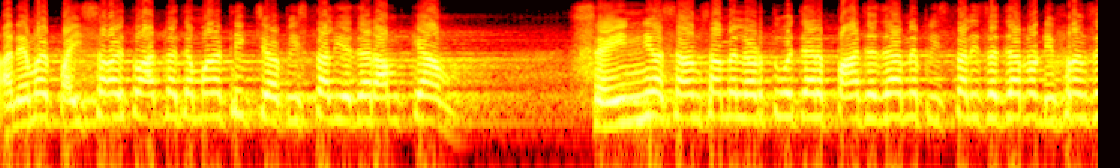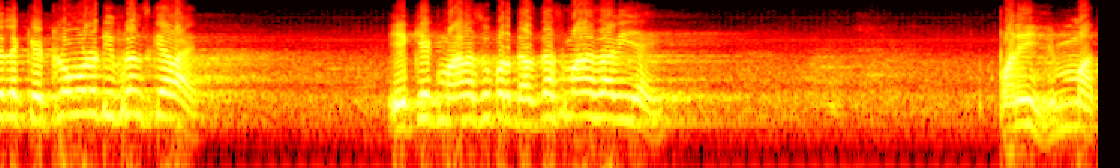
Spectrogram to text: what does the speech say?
અને એમાં પૈસા હોય તો આજના જમાના ઠીક છે. પિસ્તાલીસ હજાર આમ કેમ? સૈન્ય સામ સામે લડતું હોય ત્યારે પાંચ હજાર ને પિસ્તાલીસ હજાર નો ડિફરન્સ એટલે કેટલો મોટો ડિફરન્સ કહેવાય? એક એક માણસ ઉપર દસ દસ માણસ આવી જાય. પણ એ હિંમત,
